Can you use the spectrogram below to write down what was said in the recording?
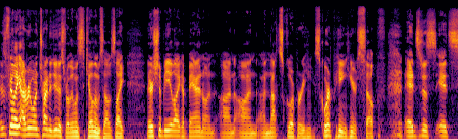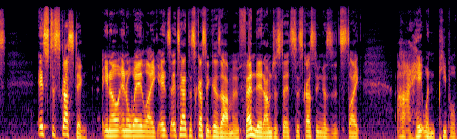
I just feel like everyone trying to do this really wants to kill themselves. Like there should be like a ban on on on, on not scorpioning scorpioning yourself. It's just it's it's disgusting. You know, in a way like it's it's not disgusting because I'm offended. I'm just it's disgusting because it's like ah, I hate when people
